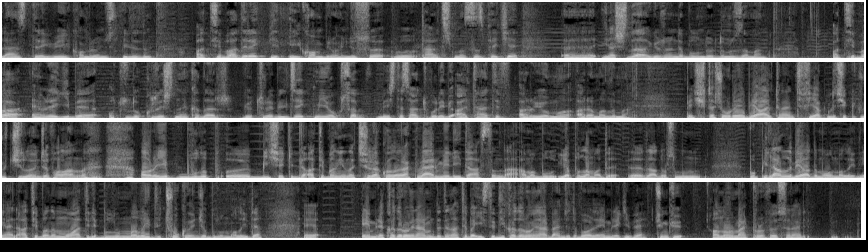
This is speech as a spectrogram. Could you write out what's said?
Lens direkt bir ilk 11 oyuncusu değil dedin. Atiba direkt bir ilk 11 oyuncusu bu tartışmasız. Peki e, yaşı da göz önünde bulundurduğumuz zaman Atiba Emre gibi 39 yaşına kadar götürebilecek mi yoksa Beşiktaş artık oraya bir alternatif arıyor mu aramalı mı? Beşiktaş oraya bir alternatifi yaklaşık 3 yıl önce falan arayıp bulup e, bir şekilde Atiba'nın yanına çırak olarak vermeliydi aslında ama bu yapılamadı. E, daha doğrusu bunun bu planlı bir adım olmalıydı. Yani Atiba'nın muadili bulunmalıydı. Çok önce bulunmalıydı. E, Emre kadar oynar mı dedin? Atiba istediği kadar oynar bence de bu arada Emre gibi. Çünkü anormal profesyonel,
